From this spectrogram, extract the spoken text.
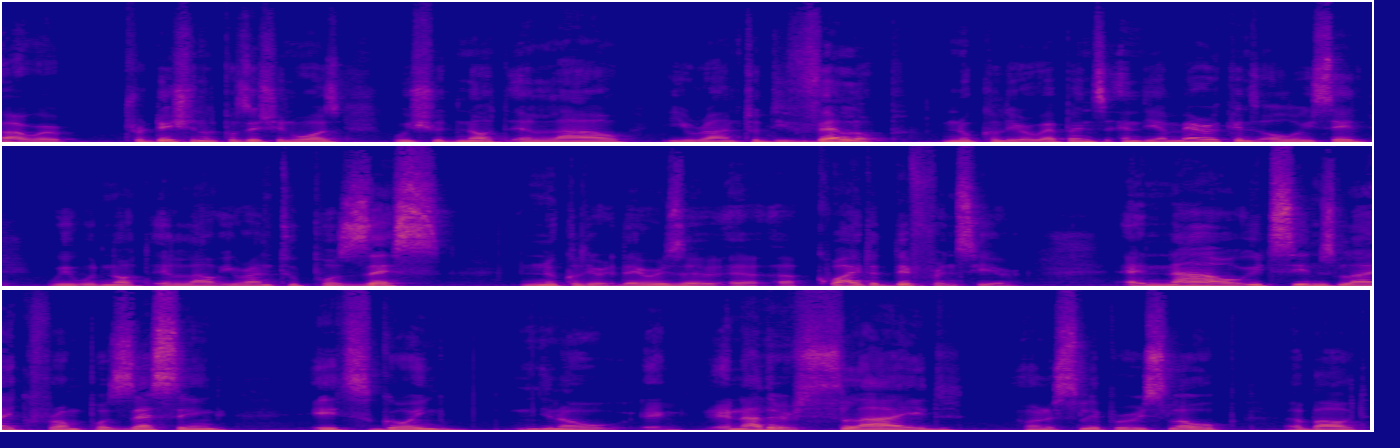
our traditional position was we should not allow Iran to develop nuclear weapons, and the Americans always said we would not allow Iran to possess nuclear. There is a, a, a quite a difference here, and now it seems like from possessing, it's going, you know, another slide on a slippery slope about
